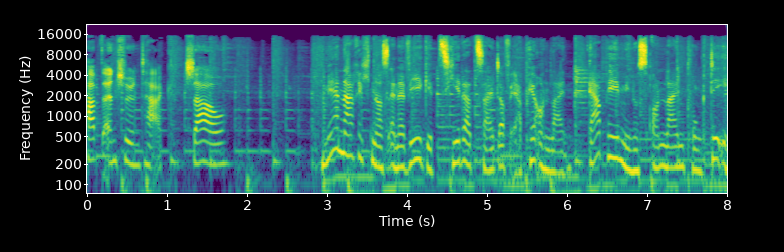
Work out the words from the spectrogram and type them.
Habt einen schönen Tag. Ciao. Mehr Nachrichten aus NRW gibt's jederzeit auf RP Online. rp-online.de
